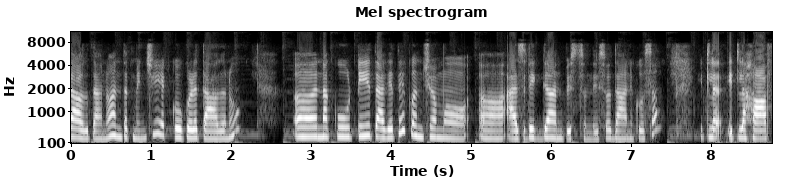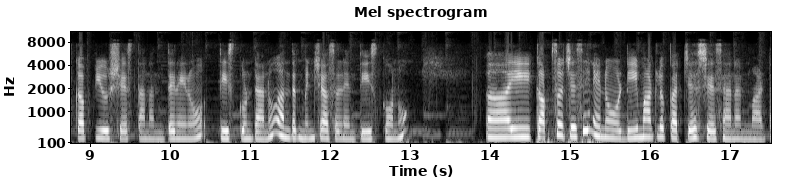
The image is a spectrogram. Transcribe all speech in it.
తాగుతాను. అంతకు మించి ఎక్కువ కూడా తాగను. నాకు టీ తాగితే కొంచెము యాసిడిక్గా అనిపిస్తుంది. సో దానికోసం ఇట్లా ఇట్లా హాఫ్ కప్ యూజ్ చేస్తాను. అంతే నేను తీసుకుంటాను. అంతకు మించి అసలు నేను తీసుకోను. ఈ కప్స్ వచ్చేసి నేను డీమార్ట్లో పర్చేస్ చేశాను అనమాట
